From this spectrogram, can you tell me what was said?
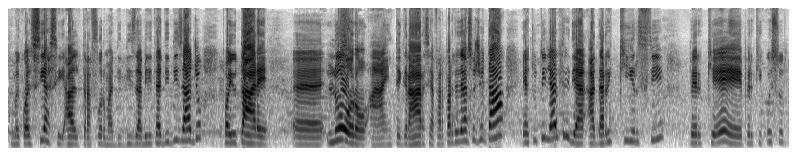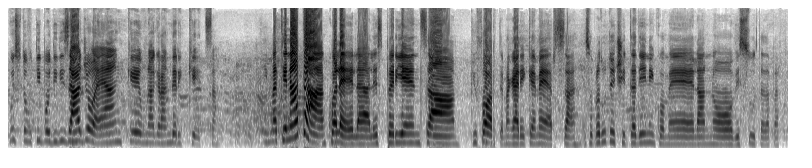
come qualsiasi altra forma di disabilità e di disagio, può aiutare eh, loro a integrarsi, a far parte della società e a tutti gli altri di, ad arricchirsi perché, perché questo, questo tipo di disagio è anche una grande ricchezza. In mattinata qual è l'esperienza più forte magari che è emersa? E soprattutto i cittadini come l'hanno vissuta da parte?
